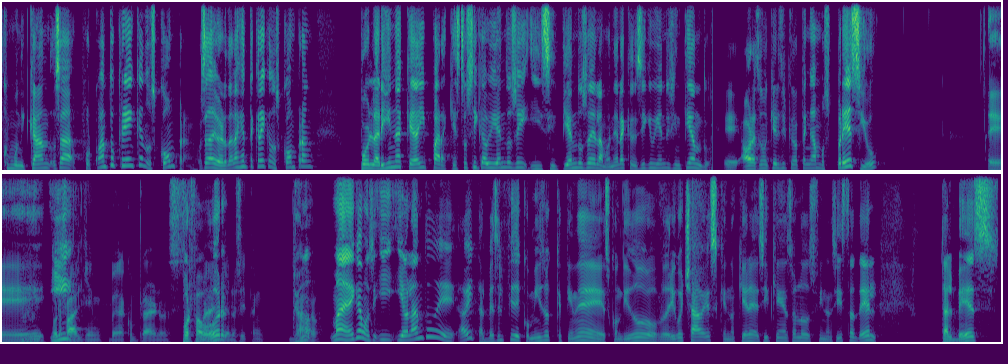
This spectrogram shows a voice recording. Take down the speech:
comunicando, o sea, ¿por cuánto creen que nos compran? O sea, de verdad la gente cree que nos compran por la harina que hay para que esto siga viéndose y sintiéndose de la manera que se sigue viendo y sintiendo. Eh, ahora, eso no quiere decir que no tengamos precio. Eh, Por y, favor, alguien venga a comprarnos. Por favor. yo no soy tan Yo no-. Mae, digamos, y, y hablando de, ay, tal vez el fideicomiso que tiene escondido Rodrigo Chávez, que no quiere decir quiénes son los financistas de él, tal vez,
